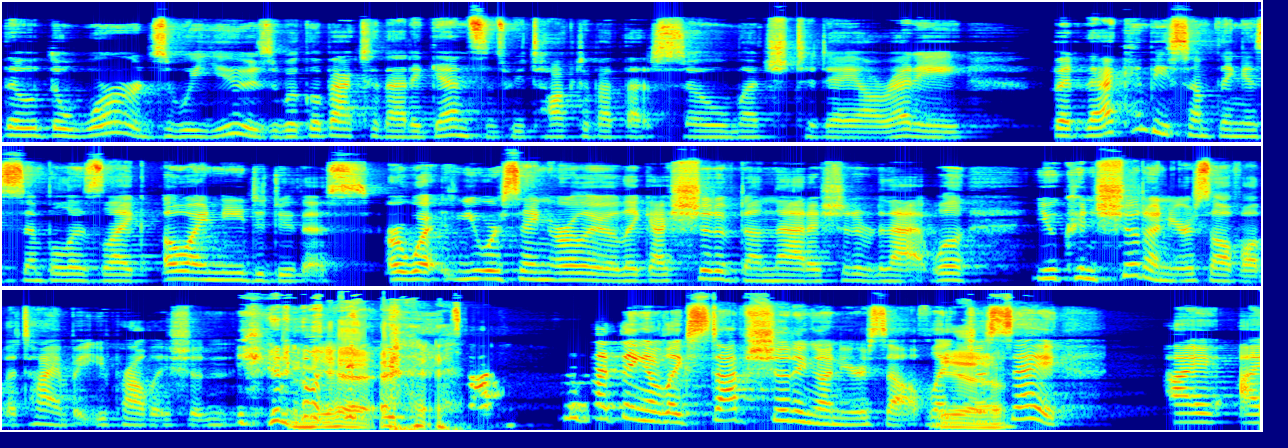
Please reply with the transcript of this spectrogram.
the the words we use. We'll go back to that again since we talked about that so much today already. But that can be something as simple as like, oh, I need to do this. Or what you were saying earlier, like I should have done that, I should have done that. Well, you can should on yourself all the time, but you probably shouldn't. You know, yeah. that thing of like stop shooting on yourself. Like yeah. just say, I, I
